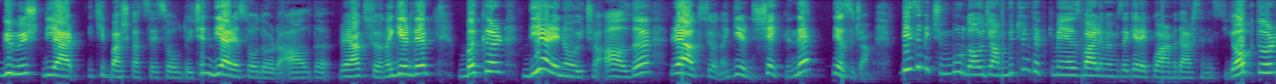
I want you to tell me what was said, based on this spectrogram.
gümüş diğer iki baş katsayısı olduğu için diğer SO4'ü aldı. Reaksiyona girdi. Bakır diğer NO3'ü aldı. Reaksiyona girdi şeklinde yazacağım. Bizim için burada hocam bütün tepkimeyi ezberlememize gerek var mı derseniz yoktur.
